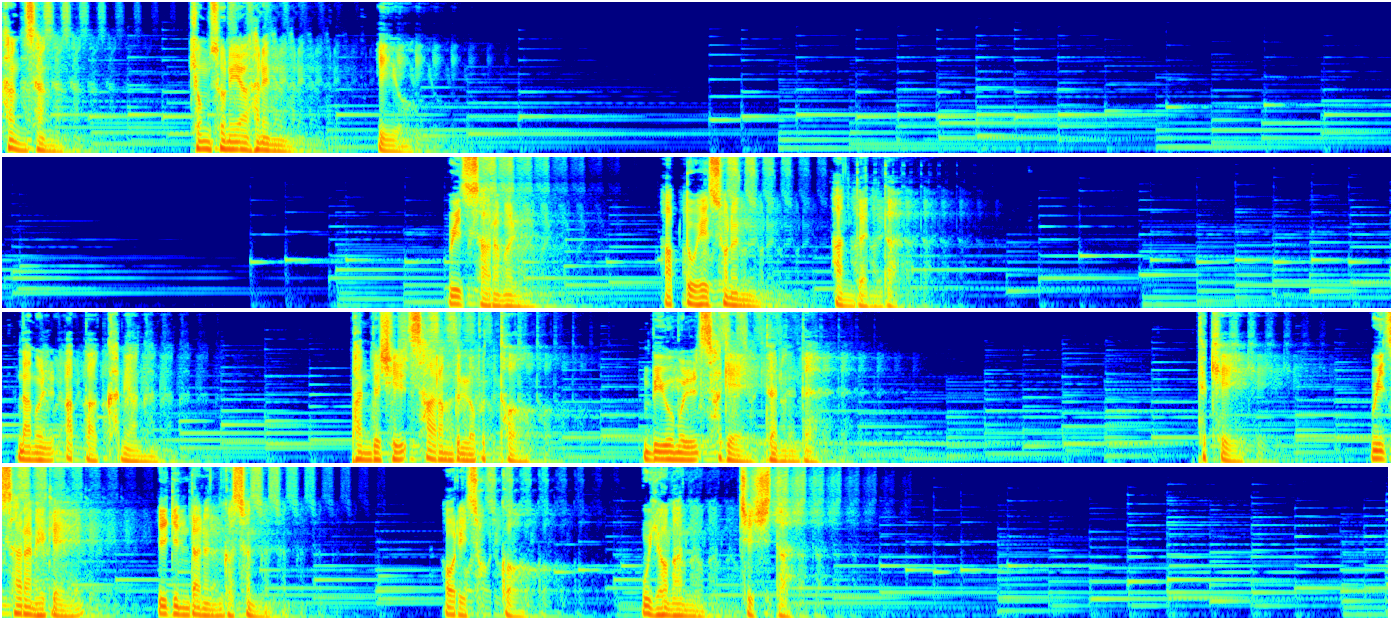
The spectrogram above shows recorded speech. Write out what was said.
항상 겸손해야 하는 이유. 윗사람을 압도해서는 안 된다. 남을 압박하면 반드시 사람들로부터 미움을 사게 되는데 특히 윗사람에게 이긴다는 것은 어리석고 위험한 짓이다.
